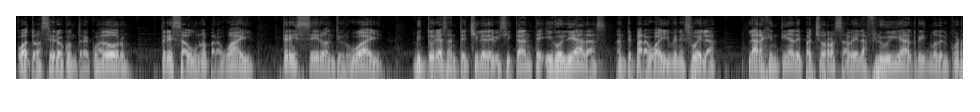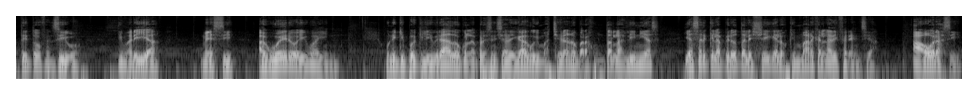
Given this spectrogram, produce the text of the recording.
4 a 0 contra Ecuador, 3 a 1 a Paraguay, 3-0 ante Uruguay, victorias ante Chile de visitante y goleadas ante Paraguay y Venezuela, la Argentina de Pachorra Sabela fluía al ritmo del cuarteto ofensivo. Di María, Messi, Agüero e Higuaín. Un equipo equilibrado con la presencia de Gago y Mascherano para juntar las líneas y hacer que la pelota le llegue a los que marcan la diferencia. Ahora sí,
